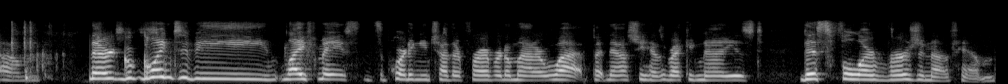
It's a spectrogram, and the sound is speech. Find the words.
um, they're g- going to be life mates supporting each other forever, no matter what. But now she has recognized this fuller version of him.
